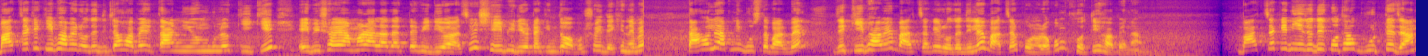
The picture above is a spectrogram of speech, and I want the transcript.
বাচ্চাকে কীভাবে রোদে দিতে হবে, তার নিয়মগুলো কি কি এই বিষয়ে আমার আলাদা একটা ভিডিও আছে, সেই ভিডিওটা কিন্তু অবশ্যই দেখে নেবেন। তাহলে আপনি বুঝতে পারবেন যে কীভাবে বাচ্চাকে রোদে দিলে বাচ্চার কোনো রকম ক্ষতি হবে না। বাচ্চাকে নিয়ে যদি কোথাও ঘুরতে যান,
